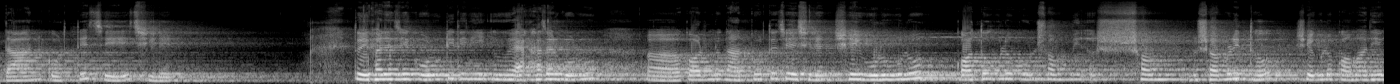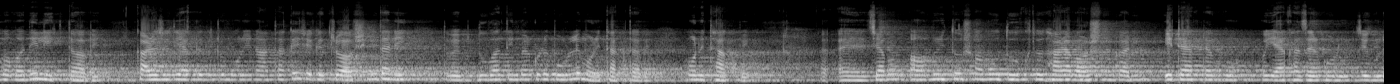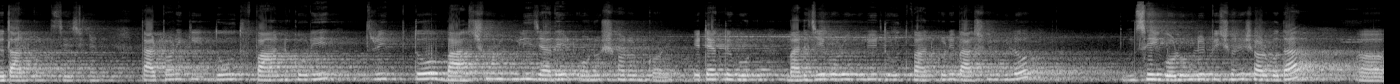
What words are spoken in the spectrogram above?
দান করতে চেয়েছিলেন। তো এখানে যে গরুটি তিনি, এক হাজার গরু কর্ণ দান করতে চেয়েছিলেন। সেই গরুগুলো কতগুলো গুণ সমৃ- সমৃদ্ধ সেগুলো কমা দিয়ে কমা দিয়ে লিখতে হবে। কারও যদি একটা দুটো মনে না থাকে, সেক্ষেত্রে অসুবিধা নেই। তবে দুবার, তিনবার করে পড়লে মনে থাকতে হবে, মনে থাকবে। যেমন অমৃত সম দুগ্ধ ধারা বর্ষণকারী, এটা একটা গুণ, ওই এক হাজার গরুর যেগুলো দান করতে চেয়েছিলেন। তারপরে কি দুধ, পান করে তৃপ্ত বাছুরগুলি যাদের অনুসরণ করে। এটা একটা গুণ। মানে যে গরুগুলির দুধ, পান করে বাছুরগুলো সেই গরুগুলির পিছনে সর্বদা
